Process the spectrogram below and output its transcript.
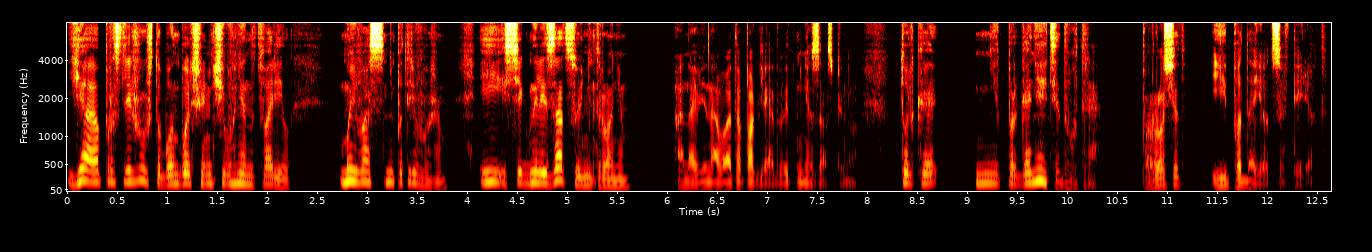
«Я прослежу, чтобы он больше ничего не натворил. Мы вас не потревожим. И сигнализацию не тронем». Она виновато поглядывает мне за спину. «Только не прогоняйте до утра». Просит и подается вперед.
